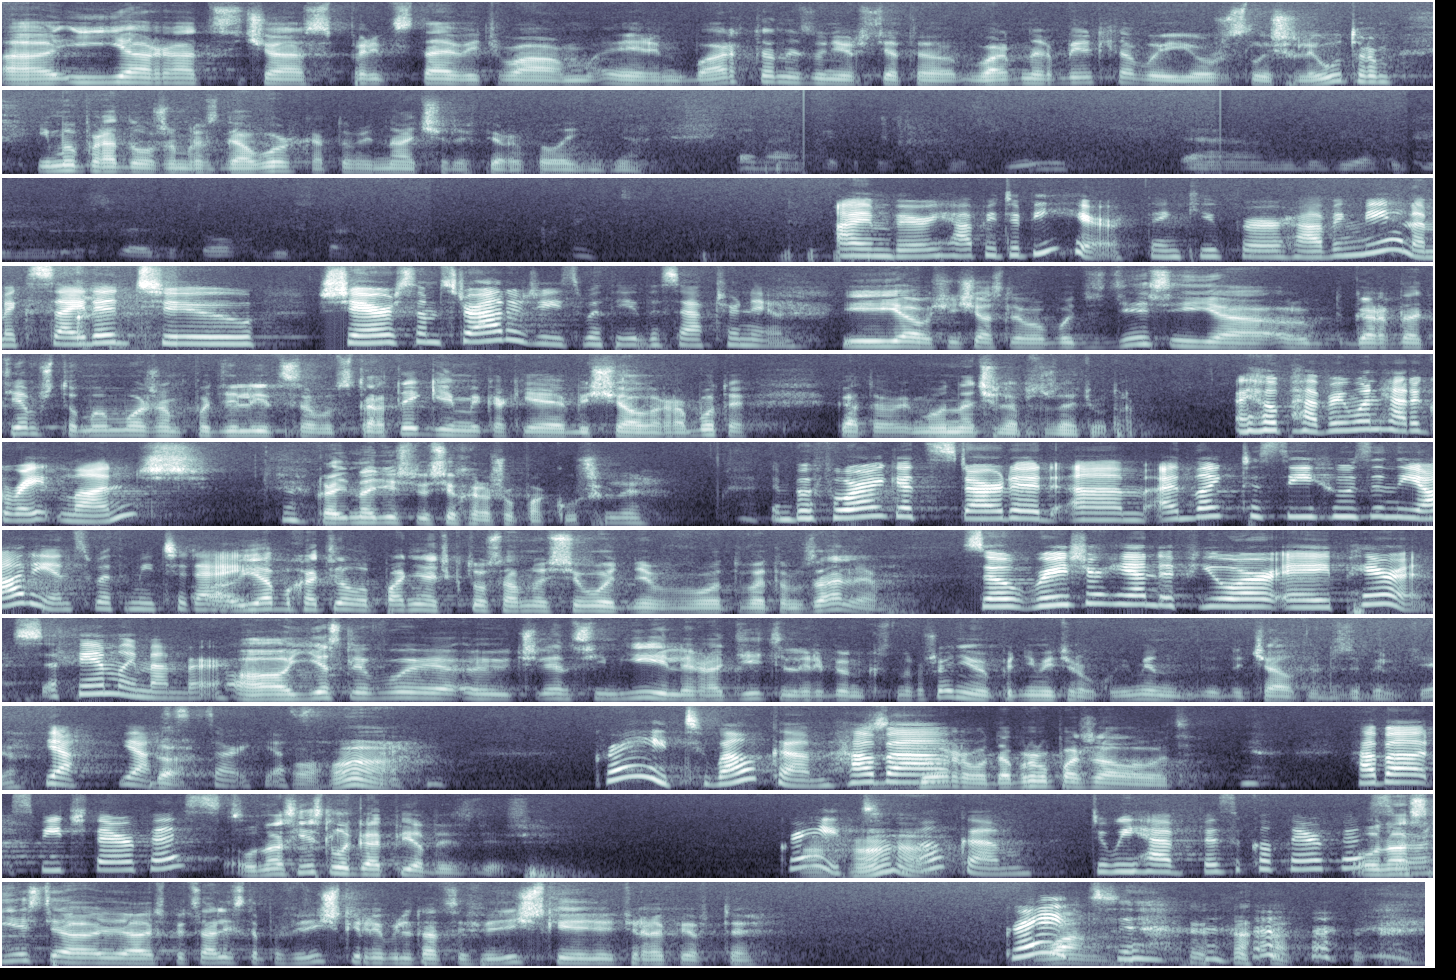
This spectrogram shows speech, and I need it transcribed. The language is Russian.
А, И я рад сейчас представить вам Эрин Бартон из университета Варнербельта. Вы ее уже слышали утром. И мы продолжим разговор, который начали в первой половине дня. I very happy to be here. Thank you for having me, and I'm excited to share some strategies with you this afternoon. И я очень счастлива быть здесь, и я э, горда тем, что мы можем поделиться вот стратегиями, как я и обещал, работы, которые мы начали обсуждать утром. I hope everyone had a great lunch. Надеюсь, вы все хорошо покушали. And before I get started, um, I'd like to see who's in the audience with me А, today. Я бы хотела понять, кто со мной сегодня вот в этом зале. So raise your hand if you're a parent, a family member. А Если вы э, член семьи или родитель ребенка с нарушениями, поднимите руку. Именно the child with disability, yeah? Yeah, yes, Да. sorry, yes. Ага, Great, welcome. How about, здорово, добро пожаловать. how about speech therapist? У нас есть логопеды здесь. Great, Ага. welcome. Do we have physical therapists? У нас or- есть э, э, специалисты по физической реабилитации, физические терапевты. Great.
